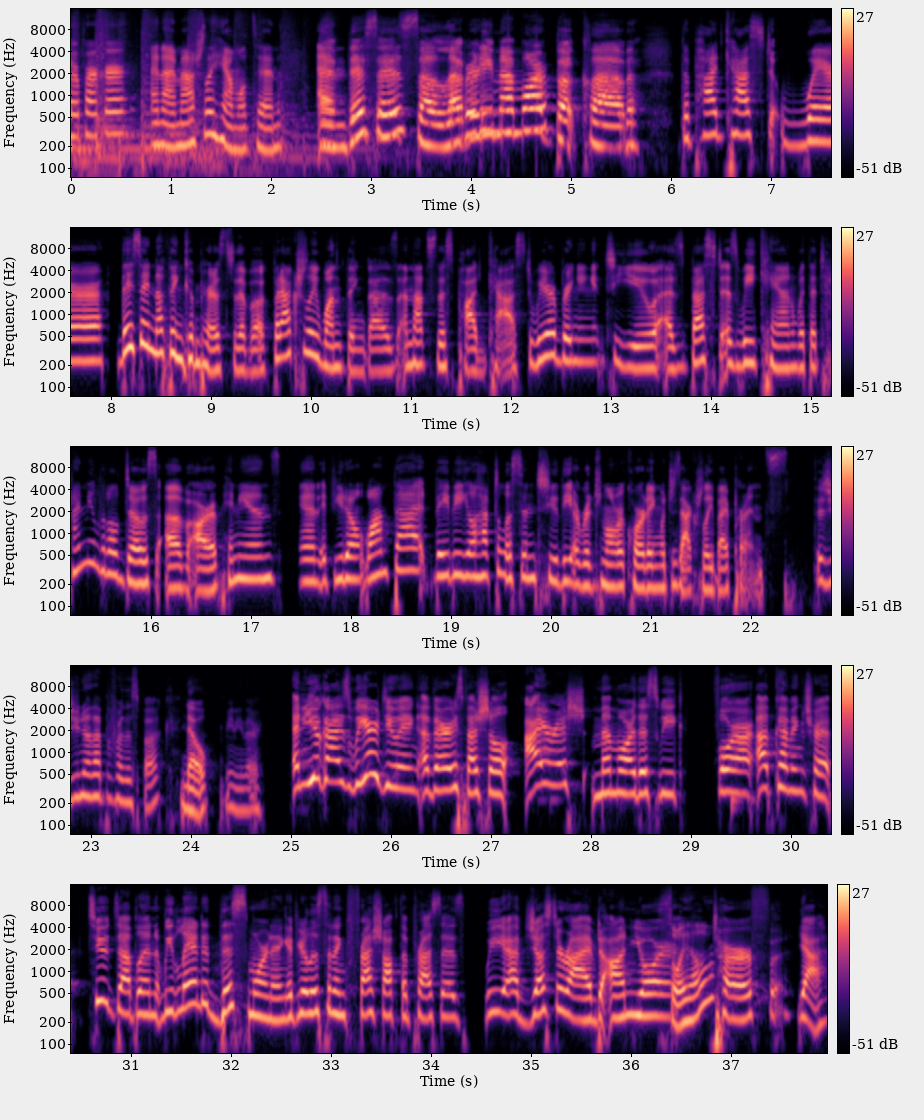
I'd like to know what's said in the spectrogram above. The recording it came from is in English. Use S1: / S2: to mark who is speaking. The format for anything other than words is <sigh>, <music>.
S1: Claire Parker.
S2: And I'm Ashley Hamilton. And, and this is Celebrity Memoir Book Club, the podcast where they say nothing compares to the book, but actually one thing does, and that's this podcast. We are bringing it to you as best as we can with a tiny little dose of our opinions. And if you don't want that, baby, you'll have to listen to the original recording, which is actually by Prince.
S1: Did you know that before this book?
S2: No.
S1: Me neither. And you guys, we are doing a very special Irish memoir this week for our upcoming trip to Dublin. We landed this morning. If you're listening fresh off the presses, we have just arrived on your
S2: soil
S1: turf. Yeah,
